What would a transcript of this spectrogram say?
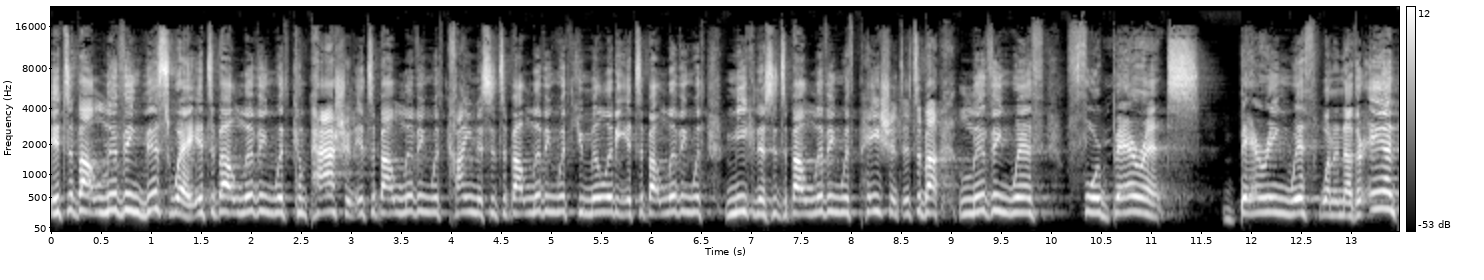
It's about living this way. It's about living with compassion. It's about living with kindness. It's about living with humility. It's about living with meekness. It's about living with patience. It's about living with forbearance, bearing with one another. And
